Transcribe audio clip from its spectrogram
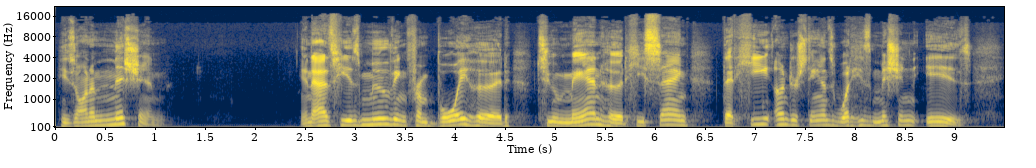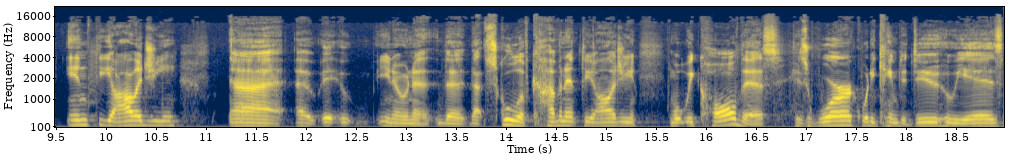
He's on a mission. And as he is moving from boyhood to manhood, he's saying that he understands what his mission is in theology, uh, uh, you know, in a, the, that school of covenant theology, what we call this, his work, what he came to do, who he is,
